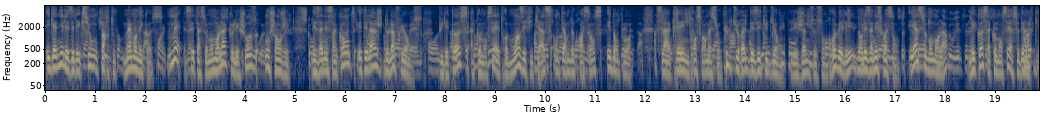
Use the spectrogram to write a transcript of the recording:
et gagner les élections partout, même en Écosse. Mais c'est à ce moment-là que les choses ont changé. Les années 50 étaient l'âge de l'influence. Puis l'Écosse a commencé à être moins efficace en termes de croissance et d'emploi. Cela a créé une transformation culturelle des étudiants. Les jeunes se sont rebellés dans les années 60. Et à ce moment-là, l'Écosse a commencé à se démarquer.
